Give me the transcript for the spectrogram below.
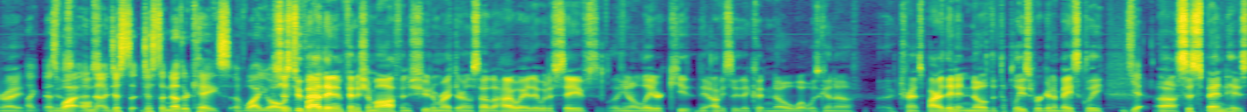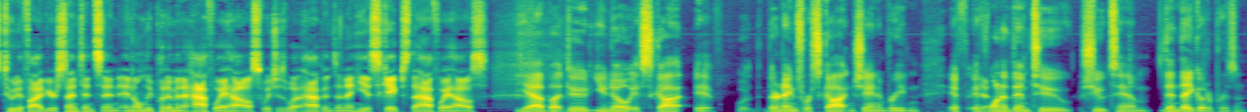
Right. Like that's why awesome. just just another case of why you always. It's always just too fight. bad they didn't finish him off and shoot him right there on the side of the highway. They would have saved, you know, later. Key, obviously, they couldn't know what was going to transpire. They didn't know that the police were going to basically Yeah. uh, suspend his two to five year sentence and, and only put him in a halfway house, which is what happens. And then he escapes the halfway house. Yeah, but dude, you know, if Scott, if their names were Scott and Shannon Breeden, if if Yeah. one of them two shoots him, then they go to prison.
